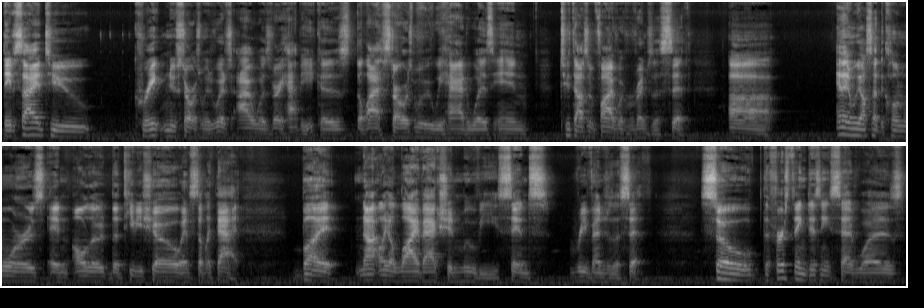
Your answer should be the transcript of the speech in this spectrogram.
they decided to create new Star Wars movies, which I was very happy because the last Star Wars movie we had was in 2005 with Revenge of the Sith. Uh, and then we also had the Clone Wars and all the, the TV show and stuff like that. But not like a live action movie since Revenge of the Sith. So the first thing Disney said was,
